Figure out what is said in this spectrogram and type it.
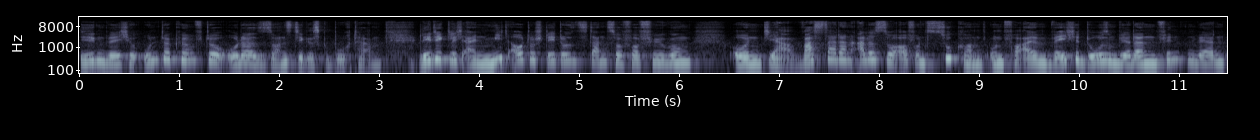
irgendwelche Unterkünfte oder sonstiges gebucht haben. Lediglich ein Mietauto steht uns dann zur Verfügung und ja, was da dann alles so auf uns zukommt und vor allem welche Dosen wir dann finden werden,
